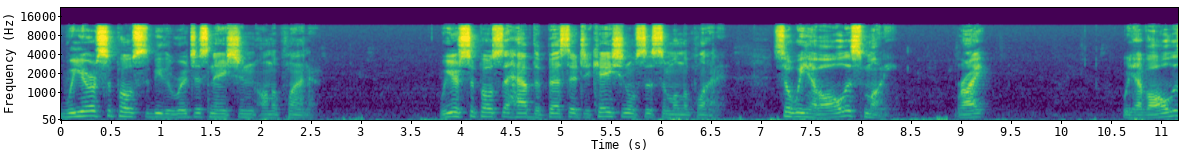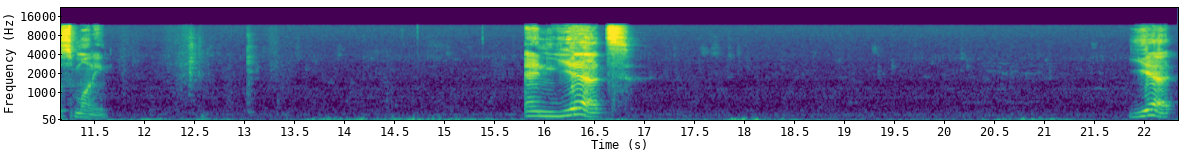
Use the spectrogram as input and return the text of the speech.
We are supposed to be the richest nation on the planet. We are supposed to have the best educational system on the planet. So we have all this money, right? We have all this money. And yet, yet,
